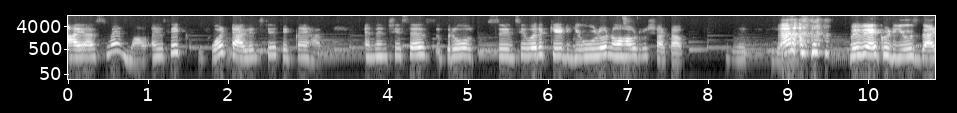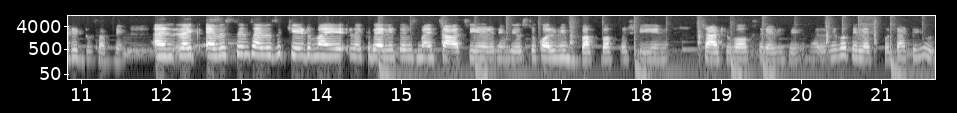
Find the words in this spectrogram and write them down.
i asked my mom i was like what talents do you think i have and then she says bro since you were a kid you don't know how to shut up I like, yeah maybe I could use that into something. And like ever since I was a kid, my like relatives, my chachi and everything, they used to call me buck buck machine, chatterbox and everything. I was like, okay, let's put that to use.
